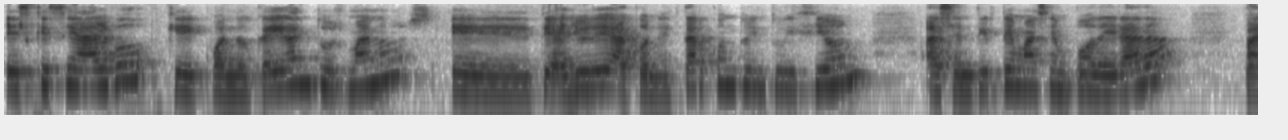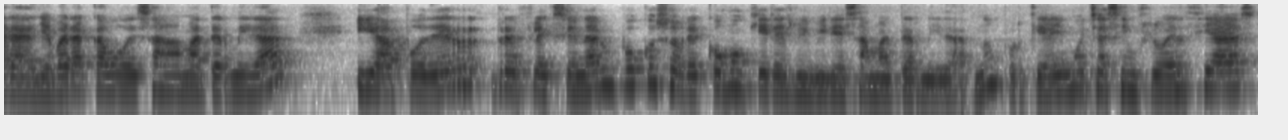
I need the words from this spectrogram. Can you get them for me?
es que sea algo que cuando caiga en tus manos eh, te ayude a conectar con tu intuición, a sentirte más empoderada para llevar a cabo esa maternidad y a poder reflexionar un poco sobre cómo quieres vivir esa maternidad, ¿no? Porque hay muchas influencias,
